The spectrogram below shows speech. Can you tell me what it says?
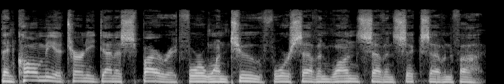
Then call me, attorney Dennis Spyra at 412-471-7675.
